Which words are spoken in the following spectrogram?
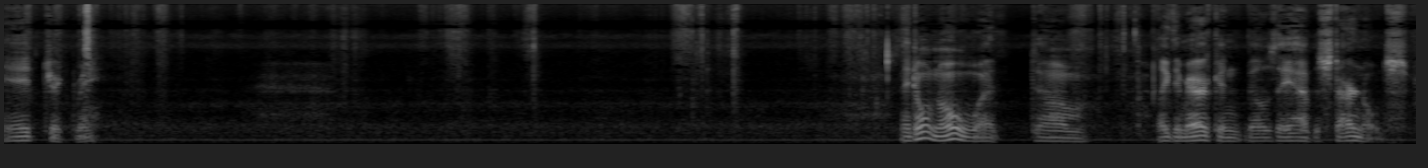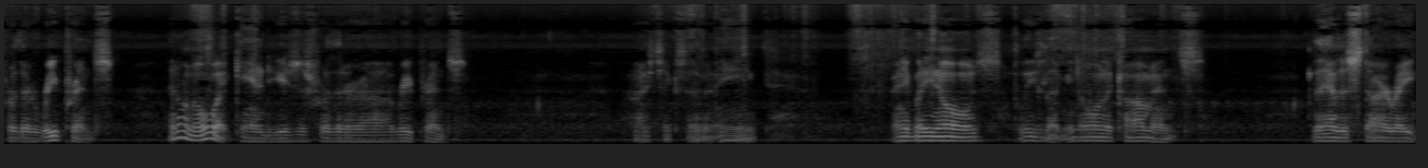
It tricked me. I don't know what, um, like the American bills, they have the star notes for their reprints. I don't know what Canada uses for their uh, reprints. Five, six, seven, eight. If anybody knows, please let me know in the comments. They have the star right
